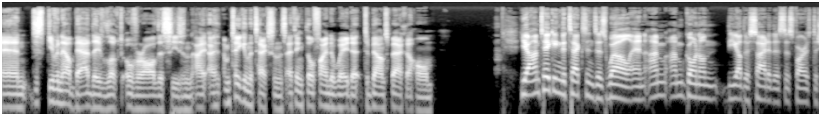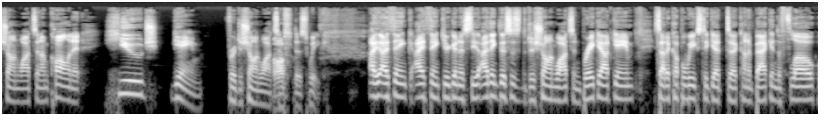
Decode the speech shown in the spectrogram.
and just given how bad they've looked overall this season, I, I, am taking the Texans. I think they'll find a way to, to bounce back at home. Yeah, I'm taking the Texans as well, and I'm I'm going on the other side of this as far as Deshaun Watson. I'm calling it huge game for Deshaun Watson awesome. this week. I, I, think I think you're going to see. I think this is the Deshaun Watson breakout game. He's had a couple weeks to get uh, kind of back in the flow.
